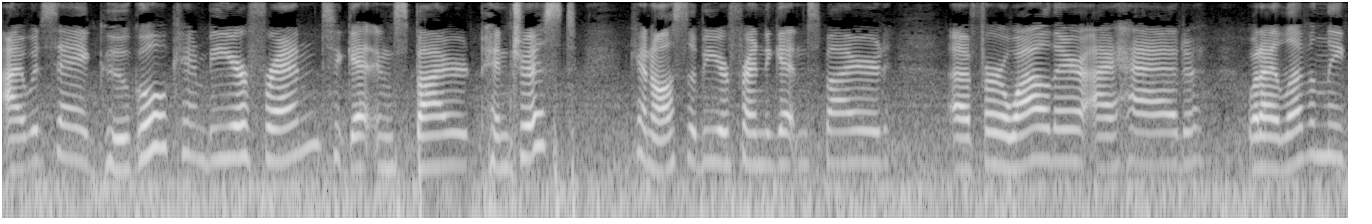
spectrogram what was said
I would say Google can be your friend to get inspired. Pinterest can also be your friend to get inspired. Uh, for a while there, I had what I lovingly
